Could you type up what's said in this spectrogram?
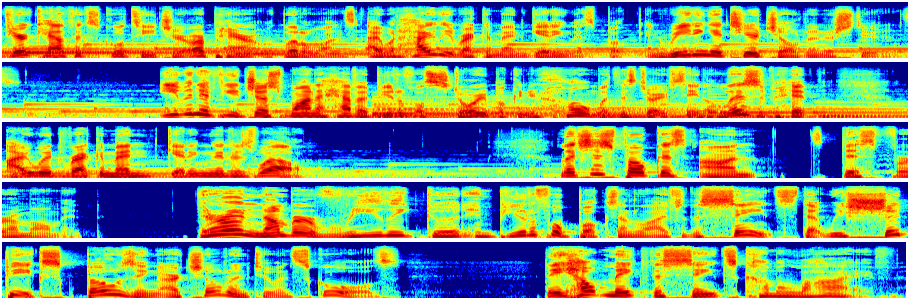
If you're a Catholic school teacher or parent with little ones, I would highly recommend getting this book and reading it to your children or students. Even if you just want to have a beautiful storybook in your home with the story of St. Elizabeth, I would recommend getting it as well. Let's just focus on this for a moment. There are a number of really good and beautiful books on the lives of the saints that we should be exposing our children to in schools. They help make the saints come alive.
